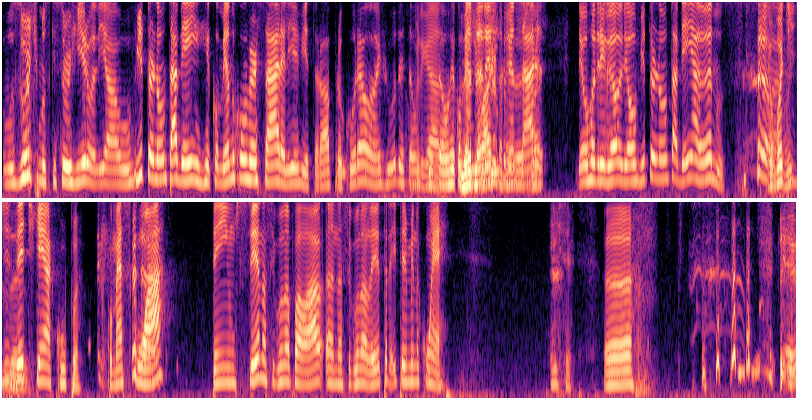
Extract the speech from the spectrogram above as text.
Os últimos que surgiram ali, ó. O Vitor não tá bem. Recomendo conversar ali, Vitor. Ó, procura uma ajuda. Estão Obrigado. estão recomendando baixo nos leu de comentários. Deu o Rodrigão ali, ó. O Vitor não tá bem há anos. Eu vou te dizer anos. de quem é a culpa. Começa com A, tem um C na segunda palavra, ah, na segunda letra e termina com E. Acer. Ah, Eu,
